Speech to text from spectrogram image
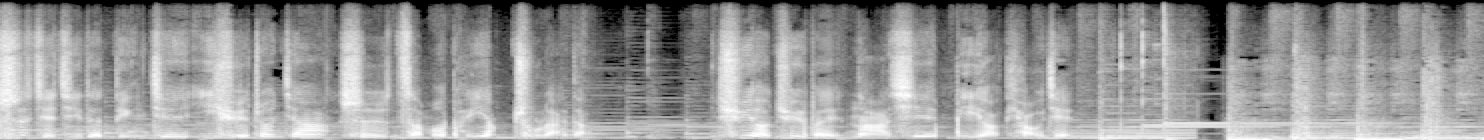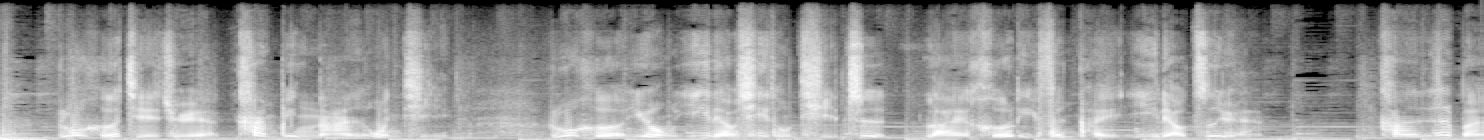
世界级的顶尖医学专家是怎么培养出来的？需要具备哪些必要条件？如何解决看病难问题？如何用医疗系统体制来合理分配医疗资源？看日本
